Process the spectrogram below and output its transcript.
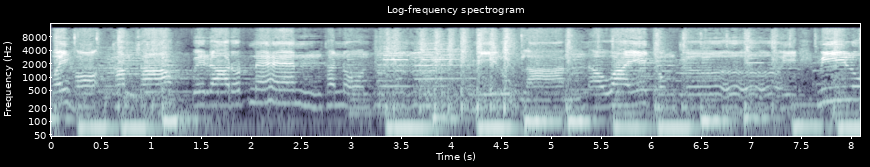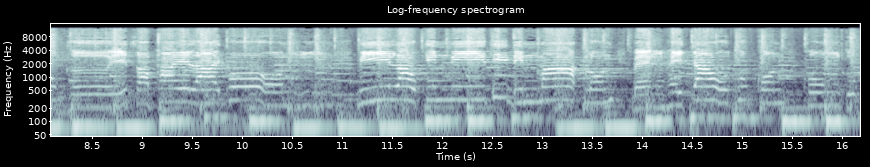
ไว้หาะคำเช้า เวลารถแน่นถนน มีลูกหลานเอาไว้ชมเชยมีลูกเคยสะพายหลายคน มีเหล้ากินมีที่ดินมากล้น แบ่งให้เจ้าทุกคน คงสุข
